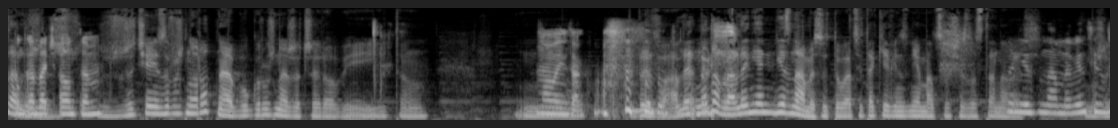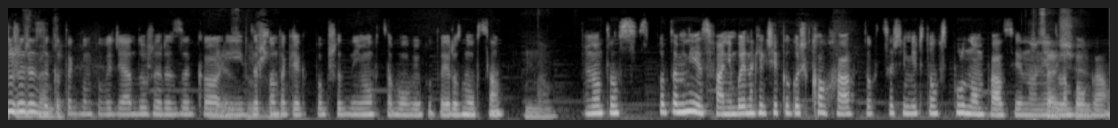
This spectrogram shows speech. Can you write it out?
No pogadać o tym. Życie jest różnorodne, a Bóg różne rzeczy robi i to... No i tak. Bywa, ale no dobra, ale nie, nie znamy sytuacji takiej, więc nie ma co się No zastanawiać. nie znamy, więc Może jest duże ryzyko, będzie. tak bym powiedziała, duże ryzyko Jest i duże. zresztą tak jak poprzedni mówca mówił tutaj, rozmówca, No. no to potem nie jest fajnie, bo jednak jak się kogoś kocha, to chce się mieć tą wspólną pasję, no nie Chce dla się. Boga.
